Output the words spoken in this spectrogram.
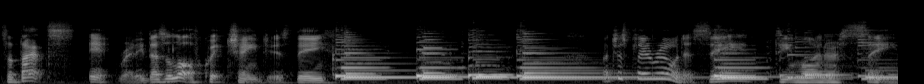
So that's it really. There's a lot of quick changes. The I just play around with it. C, D minor, C,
